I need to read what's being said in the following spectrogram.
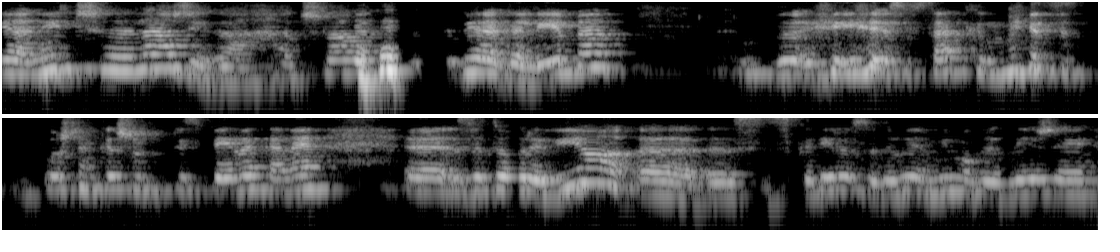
Ja, nič lažjega. Človek zbira galebe, vsak mesec pošljem kakšen prispevek ne, eh, za to revijo, eh, s katero sodelujem mimo grede že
